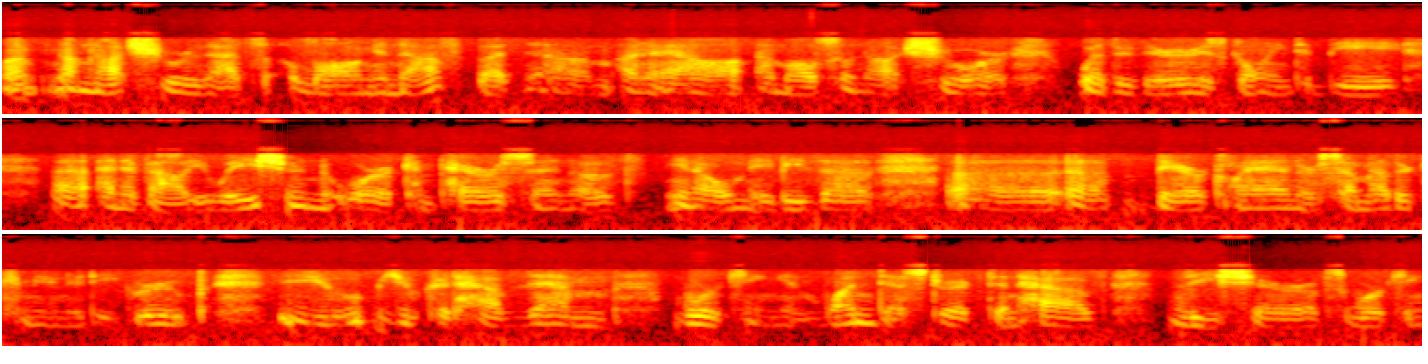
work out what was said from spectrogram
I'm, I'm not sure that's long enough, but um, I'm also not sure whether there is going to be uh, an evaluation or a comparison of, you know, maybe the uh, uh, Bear Clan or some other community group. You you could have them working in one district and have the sheriffs working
